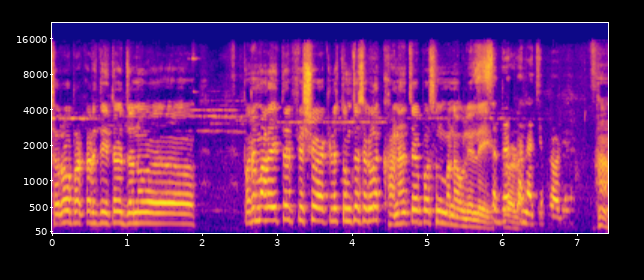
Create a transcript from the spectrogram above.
सर्व प्रकारचे इथं जनावर पण मला इथं फिश वाटलं तुमचं सगळं खानाचं पासून बनवलेलं आहे सगळ्या product. खानाचे प्रॉडक्ट हां.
